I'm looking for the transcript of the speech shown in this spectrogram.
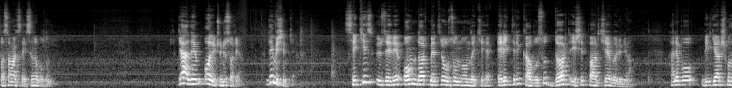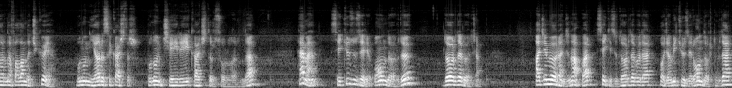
basamak sayısını buldum. Geldim 13. soruya. Demişim ki 8 üzeri 14 metre uzunluğundaki elektrik kablosu 4 eşit parçaya bölünüyor. Hani bu bilgi yarışmalarına falan da çıkıyor ya. Bunun yarısı kaçtır? Bunun çeyreği kaçtır sorularında. Hemen 8 üzeri 14'ü 4'e böleceğim. Acemi öğrenci ne yapar? 8'i 4'e böler. Hocam 2 üzeri 14'tür der.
